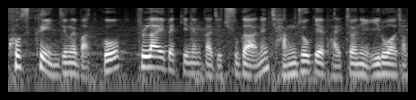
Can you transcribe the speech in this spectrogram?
코스크 인증을 받고 플라이백 기능까지 추가하는 장족의 발전이 이루어졌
